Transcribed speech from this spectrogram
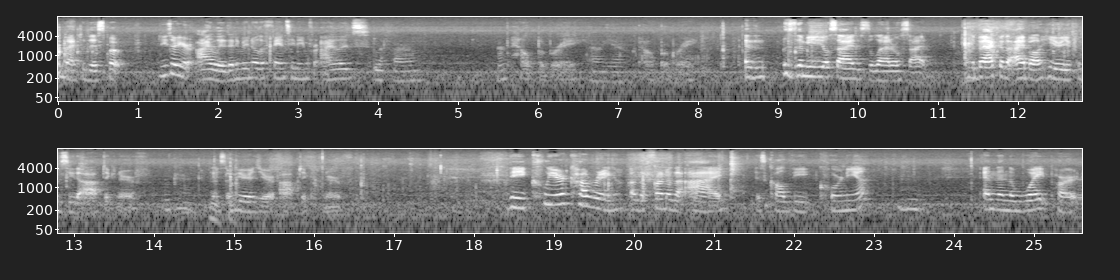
come back to this, but these are your eyelids. Anybody know the fancy name for eyelids? Blepharum. Palpebrae. Oh, yeah. Palpebrae. And this is the medial side, this is the lateral side. On the back of the eyeball here, you can see the optic nerve. Okay. Okay, so here is your optic nerve. The clear covering of the front of the eye is called the cornea, mm-hmm. and then the white part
